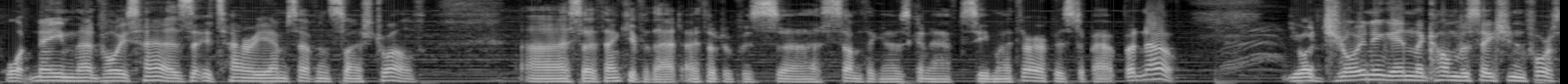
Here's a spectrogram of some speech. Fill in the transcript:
what name that voice has. It's Harry M7 slash twelve. Uh, so thank you for that. I thought it was uh, something I was going to have to see my therapist about, but no. You're joining in the conversation for us.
